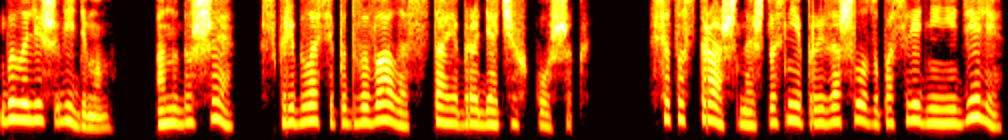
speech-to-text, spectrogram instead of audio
было лишь видимым, а на душе скреблась и подвывала стая бродячих кошек. Все то страшное, что с ней произошло за последние недели,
